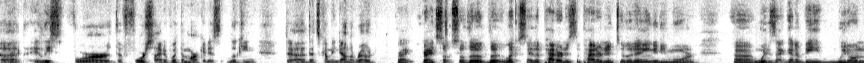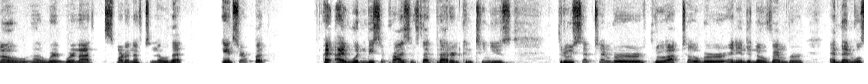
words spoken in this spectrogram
Uh, right. At least for the foresight of what the market is looking to, uh, that's coming down the road. Right, right. So, so the the like I say, the pattern is the pattern until it ain't anymore. Uh, when is that going to be? We don't know. Uh, we're we're not smart enough to know that answer, but I, I wouldn't be surprised if that pattern continues through September, through October, and into November, and then we'll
